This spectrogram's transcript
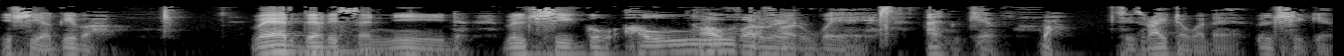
Is she a giver? Where there is a need, will she go out far of away? her way and give? She's right over there. Will she give?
